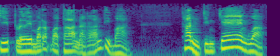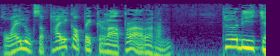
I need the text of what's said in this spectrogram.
ชีเปลือยมารับประทานอาหารที่บ้าน ท่านจึงแจ้งว่าขอให้ลูกสะพ้ยเข้าไปกราบพระอรหันต์เธอดีใจ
